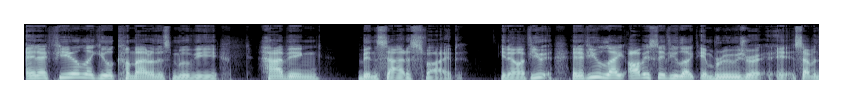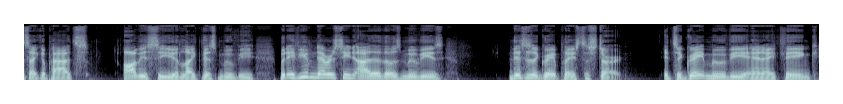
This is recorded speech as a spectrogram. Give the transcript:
and I feel like you'll come out of this movie having been satisfied. You know, if you and if you like, obviously, if you liked In Bruges or eh, Seven Psychopaths, obviously you'd like this movie. But if you've never seen either of those movies, this is a great place to start. It's a great movie, and I think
